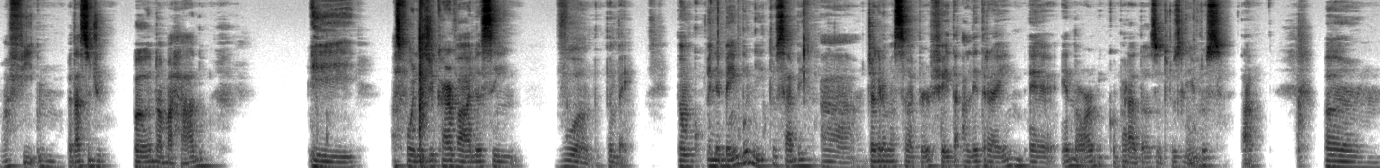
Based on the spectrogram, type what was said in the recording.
uma fi, um pedaço de pano amarrado e as folhas de carvalho assim voando também. Então ele é bem bonito, sabe? A diagramação é perfeita, a letra é, é enorme comparado aos outros livros, tá? Um,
